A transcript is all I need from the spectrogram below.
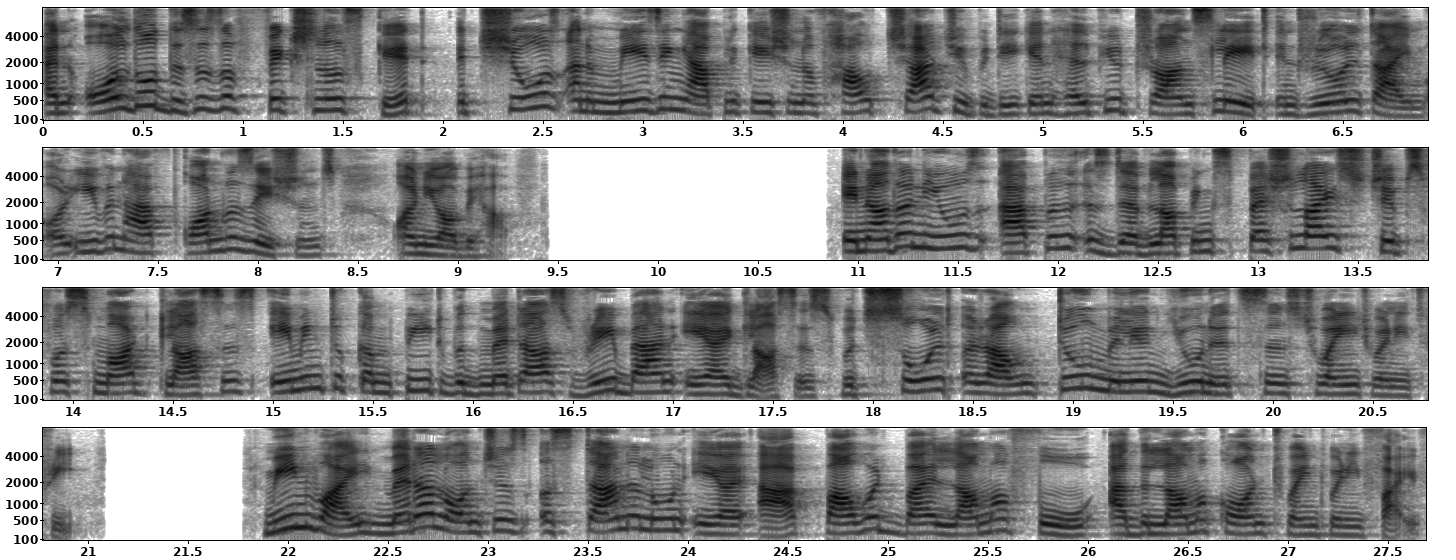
And although this is a fictional skit, it shows an amazing application of how ChatGPT can help you translate in real time or even have conversations on your behalf. In other news, Apple is developing specialized chips for smart glasses aiming to compete with Meta's Ray-Ban AI glasses, which sold around 2 million units since 2023. Meanwhile, Meta launches a standalone AI app powered by Llama 4 at the LlamaCon 2025.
